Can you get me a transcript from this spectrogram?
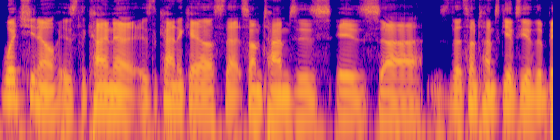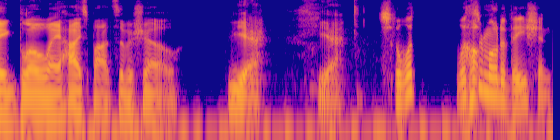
which you know is the kind of is the kind of chaos that sometimes is is uh, that sometimes gives you the big blow away high spots of a show. Yeah, yeah. So what what's How- their motivation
